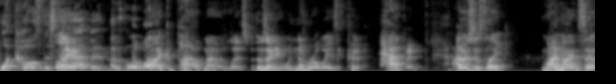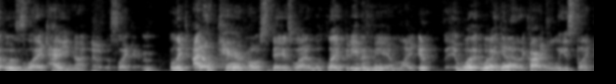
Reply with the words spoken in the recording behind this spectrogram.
what caused this to happen? Uh, I was- well I compiled my own list but there was any number of ways it could have happened I was just like my mindset was like how do you not notice like like I don't care most days what I look like but even me I'm like it, it, when when I get out of the car at least like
